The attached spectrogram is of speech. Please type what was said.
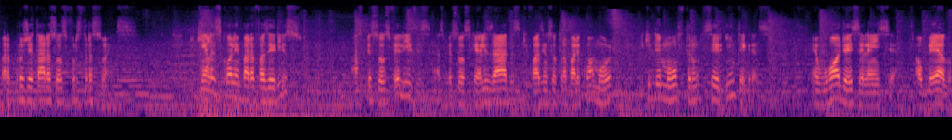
para projetar as suas frustrações. Quem elas escolhem para fazer isso? As pessoas felizes, as pessoas realizadas, que fazem o seu trabalho com amor e que demonstram ser íntegras. É o ódio à excelência, ao belo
